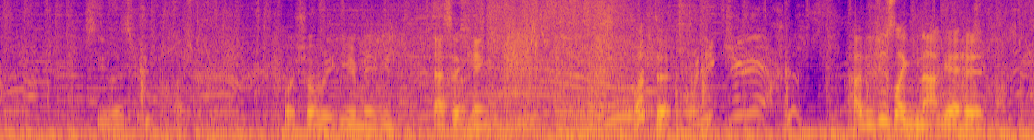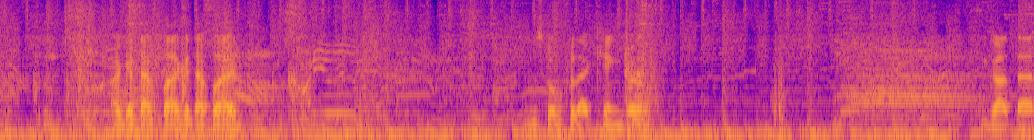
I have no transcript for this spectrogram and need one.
Let's see, let's let's push over here maybe. That's a king. What the? How do you just like not get hit? Alright, get that flag, get that flag. Let's go for that king, bro. You got that.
